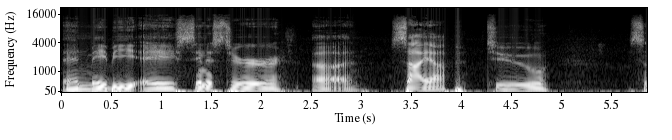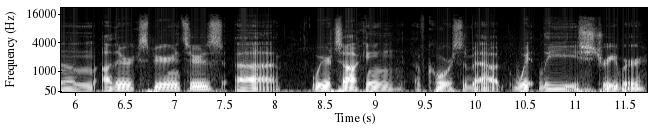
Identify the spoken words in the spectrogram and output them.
and maybe a sinister uh, psyop to some other experiencers. Uh, we are talking, of course, about Whitley Strieber,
